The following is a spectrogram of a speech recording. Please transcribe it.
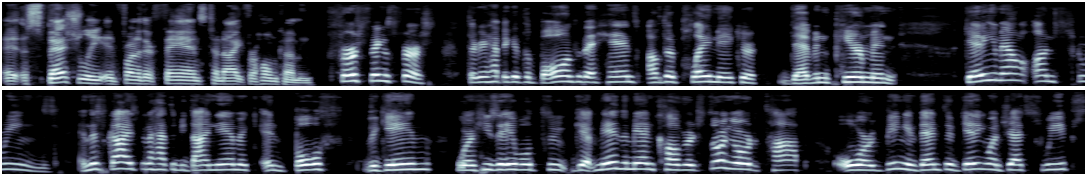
especially in front of their fans tonight for homecoming? First things first, they're going to have to get the ball into the hands of their playmaker, Devin Pierman, getting him out on screens. And this guy is going to have to be dynamic in both the game where he's able to get man to man coverage, throwing over the top, or being inventive, getting on jet sweeps.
